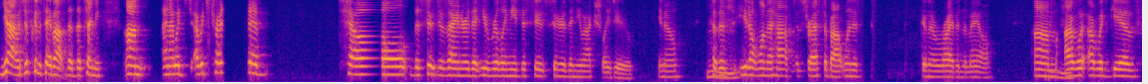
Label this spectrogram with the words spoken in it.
yeah, I was just going to say about the the timing. Um, and I would I would try to tell the suit designer that you really need the suit sooner than you actually do. You know, because it's Mhm. you don't want to have to stress about when it's going to arrive in the mail. Um, Mhm. I would I would give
